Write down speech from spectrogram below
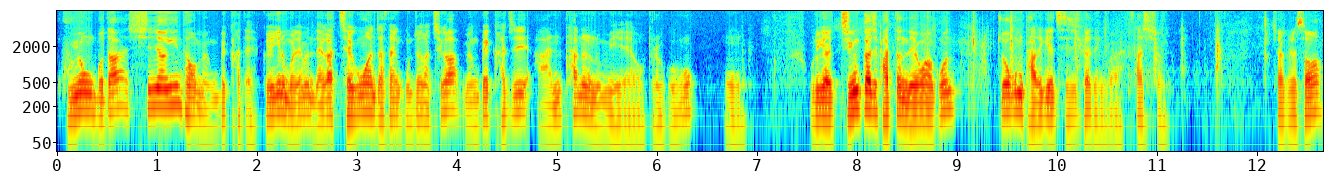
구형보다 신형이 더 명백하대. 그 얘기는 뭐냐면 내가 제공한 자산의 공정가치가 명백하지 않다는 의미예요. 결국. 음. 우리가 지금까지 봤던 내용하고는 조금 다르게 제시가 된 거야. 사실은. 자 그래서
